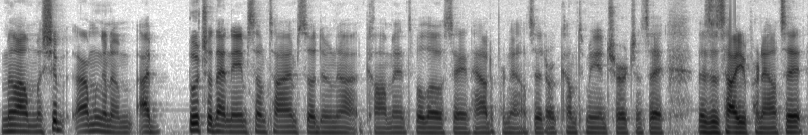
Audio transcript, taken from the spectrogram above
Now, I'm going to, I butcher that name sometimes, so do not comment below saying how to pronounce it or come to me in church and say, this is how you pronounce it.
